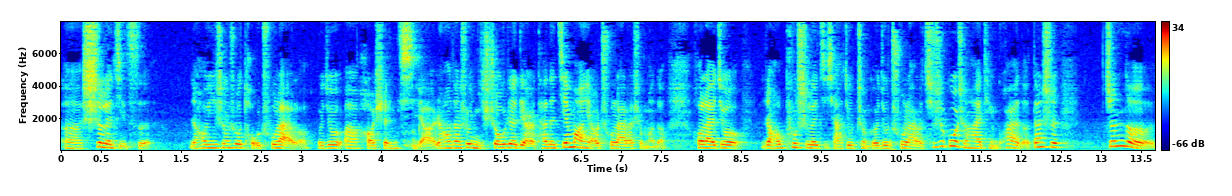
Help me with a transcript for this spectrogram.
呃试了几次。然后医生说头出来了，我就啊好神奇啊！然后他说你收着点儿，他的肩膀也要出来了什么的。后来就然后 push 了几下，就整个就出来了。其实过程还挺快的，但是真的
